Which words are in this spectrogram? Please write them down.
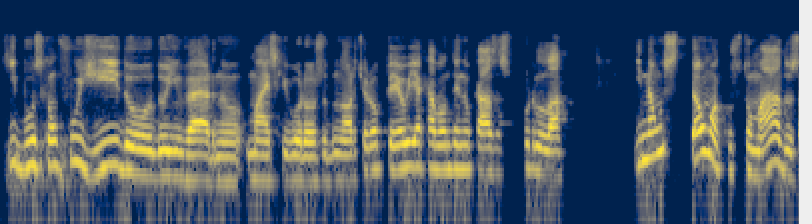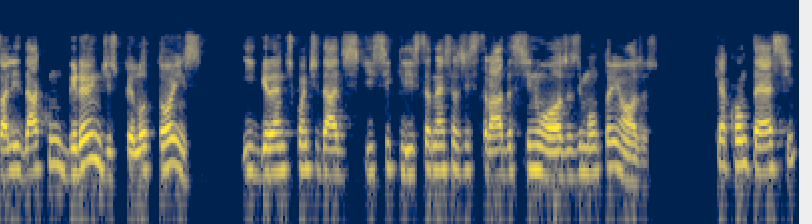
que buscam fugir do, do inverno mais rigoroso do norte europeu e acabam tendo casas por lá. E não estão acostumados a lidar com grandes pelotões e grandes quantidades de ciclistas nessas estradas sinuosas e montanhosas. O que acontece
